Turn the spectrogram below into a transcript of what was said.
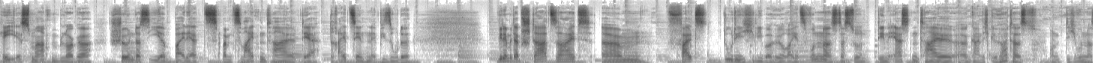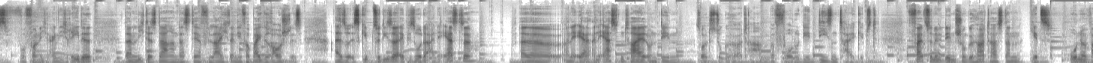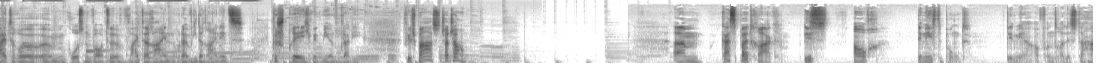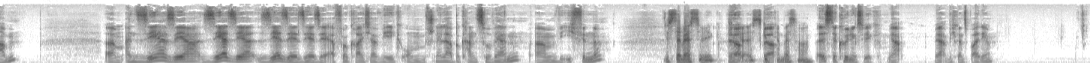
Hey, ihr smarten Blogger, schön, dass ihr bei der, beim zweiten Teil der 13. Episode wieder mit am Start seid. Ähm, falls du dich, lieber Hörer, jetzt wunderst, dass du den ersten Teil äh, gar nicht gehört hast und dich wunderst, wovon ich eigentlich rede, dann liegt es daran, dass der vielleicht an dir vorbeigerauscht ist. Also es gibt zu dieser Episode eine erste äh, eine, einen ersten Teil und den solltest du gehört haben, bevor du dir diesen Teil gibst. Falls du den schon gehört hast, dann jetzt ohne weitere ähm, großen Worte weiter rein oder wieder rein ins Gespräch mit mir und Bloody. Viel Spaß, ciao, ciao. Ähm, Gastbeitrag ist auch der nächste Punkt, den wir auf unserer Liste haben. Ähm, ein sehr, sehr, sehr, sehr, sehr, sehr, sehr, sehr erfolgreicher Weg, um schneller bekannt zu werden, ähm, wie ich finde. Ist der beste Weg. Ja, es gibt ja. keinen besseren. Ist der Königsweg, ja. Ja, bin ich ganz bei dir.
